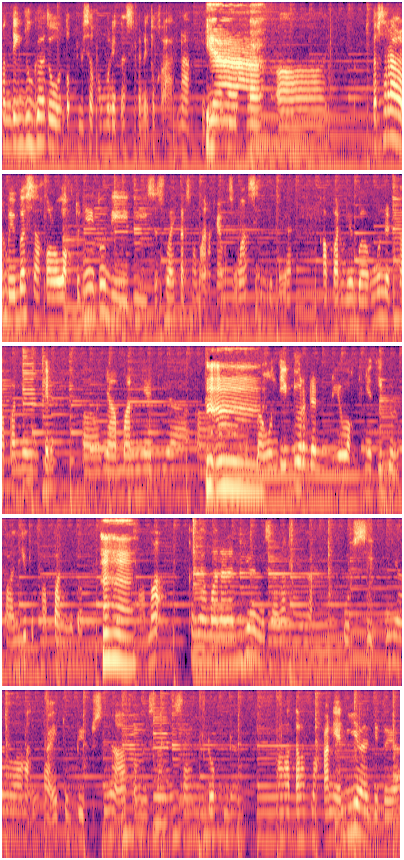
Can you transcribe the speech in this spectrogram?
penting juga tuh untuk bisa komunikasikan itu ke anak gitu. Ya. Uh, terserah bebas lah kalau waktunya itu di- disesuaikan sama anaknya masing-masing gitu ya kapan dia bangun dan kapan dia mungkin uh, nyamannya dia uh, Mm-mm. bangun tidur dan dia waktunya tidur pagi tuh kapan gitu Mhm. sama kenyamanan dia misalnya kayak kursinya lah entah itu bibsnya atau misalnya sendok dan alat-alat makannya dia gitu ya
